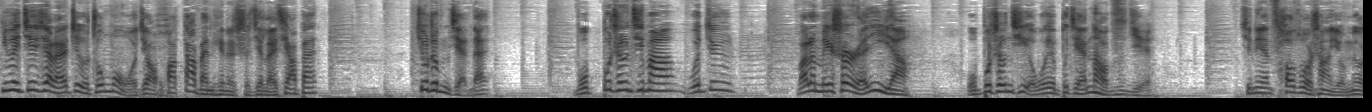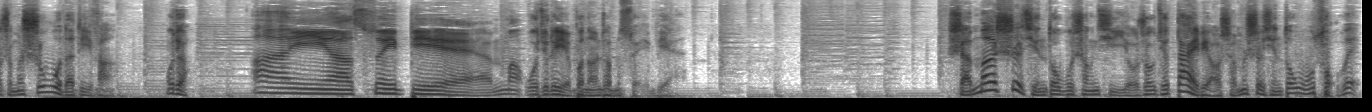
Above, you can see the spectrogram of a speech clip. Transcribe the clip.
因为接下来这个周末我就要花大半天的时间来加班，就这么简单。我不生气吗？我就完了没事人一样。我不生气，我也不检讨自己，今天操作上有没有什么失误的地方，我就，哎呀，随便嘛。我觉得也不能这么随便。什么事情都不生气，有时候就代表什么事情都无所谓。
